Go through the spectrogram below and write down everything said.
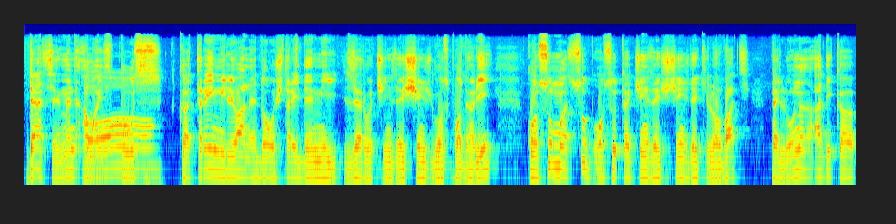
De asemenea, a oh. mai spus că 3 milioane 23 de mii 055 gospodării consumă sub 155 de kW pe lună, adică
